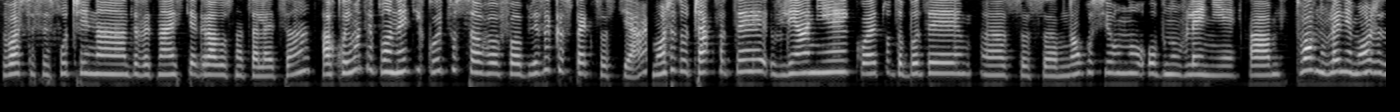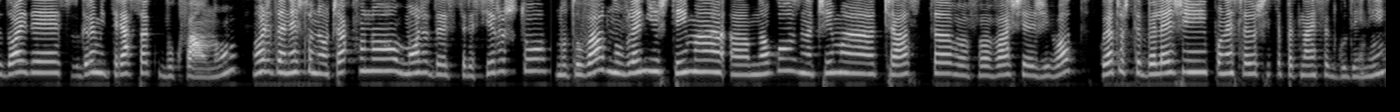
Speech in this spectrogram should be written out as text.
Това ще се случи на 19 градус на Телеца. Ако имате планети, които са в близък аспект с тях, може да очаквате влияние, което да бъде а, с много силно обновление. А, това обновление може да дойде с гръм и трясък буквално. Може да е нещо неочаквано, може да е стресиращо, но това обновление ще има много значима част в вашия живот, която ще бележи поне следващите 15 години.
